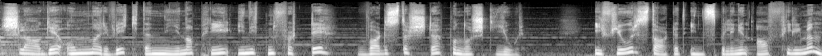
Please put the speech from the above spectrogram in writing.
Slaget om Narvik den 9. april i 1940 var det største på norsk jord. I fjor startet innspillingen av filmen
